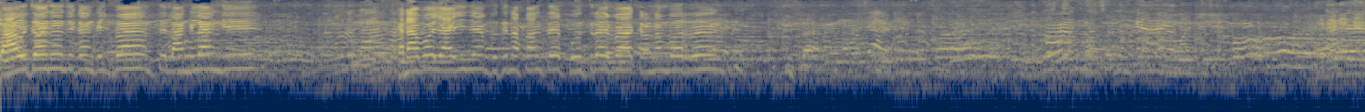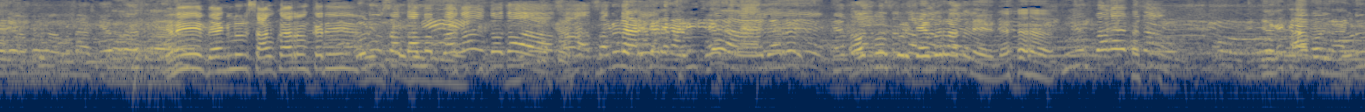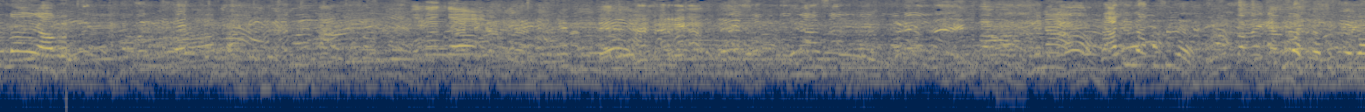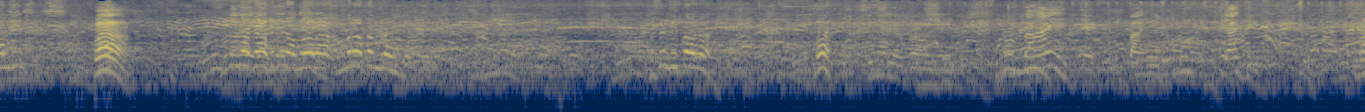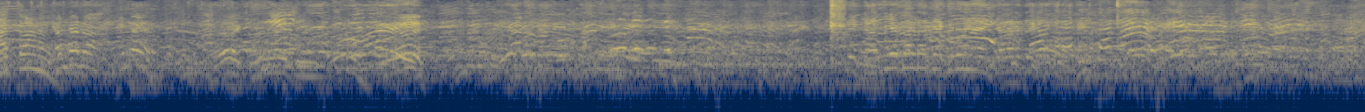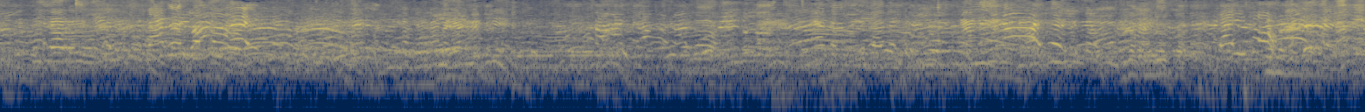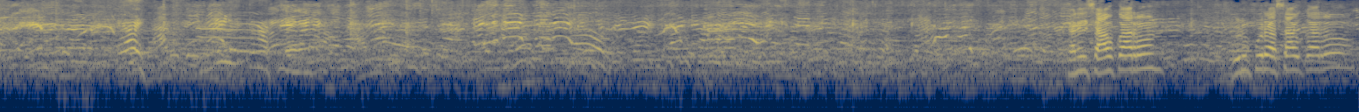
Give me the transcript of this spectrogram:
Baujannya jika kejiban, tilang langi. Kenapa ya ini butina pangte puntra iba karena nomor. Ini Bangalore saukarong kani. Kudu sama paga itu dah. Kudu harga dengan harga lah. Kau pun berkamera tu leh. Kudu paga mana? Jaga kerabat. Kudu mana ya? Pak, ini Pa. Kani saukaron. Gunung pura saukaro.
